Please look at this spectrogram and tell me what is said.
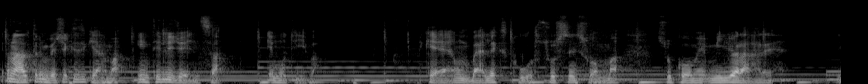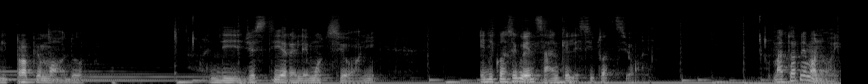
E un altro invece che si chiama Intelligenza emotiva, che è un bel excursus, insomma, su come migliorare il proprio modo di gestire le emozioni e di conseguenza anche le situazioni. Ma torniamo a noi.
